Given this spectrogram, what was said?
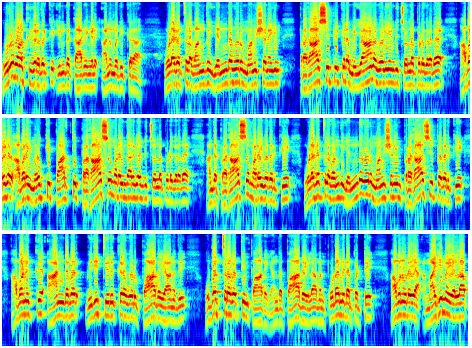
உருவாக்குகிறதற்கு இந்த காரியங்களை அனுமதிக்கிறார். உலகத்தில் வந்து எந்த ஒரு மனுஷனையும் பிரகாசிப்பிக்கிற மெய்யான ஒளி என்று சொல்லப்படுகிறத அவர்கள் அவரை நோக்கி பார்த்து பிரகாசம் அடைந்தார்கள் என்று சொல்லப்படுகிறத அந்த பிரகாசம் அடைவதற்கு உலகத்தில் வந்து எந்த ஒரு மனுஷனையும் பிரகாசிப்பதற்கு அவனுக்கு ஆண்டவர் விதித்திருக்கிற ஒரு பாதையானது உபத்திரவத்தின் பாதை. அந்த பாதையில் அவன் புடமிடப்பட்டு அவனுடைய மகிமையெல்லாம்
